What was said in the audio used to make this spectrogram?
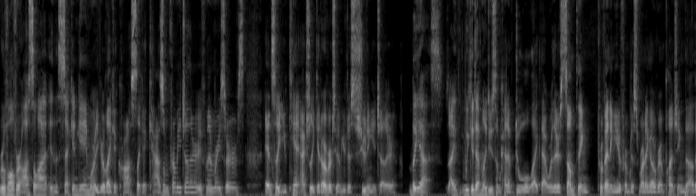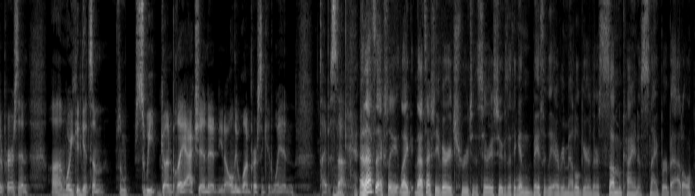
Revolver Ocelot in the second game where you're like across like a chasm from each other, if memory serves, and so you can't actually get over to him. You're just shooting each other. But yes, I, we could definitely do some kind of duel like that where there's something preventing you from just running over and punching the other person, um, where you could get some some sweet gunplay action and you know only one person could win type of stuff. And that's actually like that's actually very true to the series too, because I think in basically every Metal Gear there's some kind of sniper battle.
